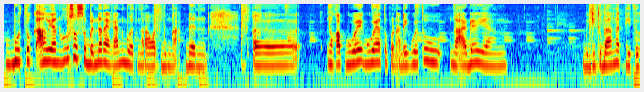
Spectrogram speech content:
butuh keahlian khusus sebenarnya kan buat ngerawat bunga. Dan uh, nyokap gue gue ataupun adik gue tuh nggak ada yang begitu banget gitu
